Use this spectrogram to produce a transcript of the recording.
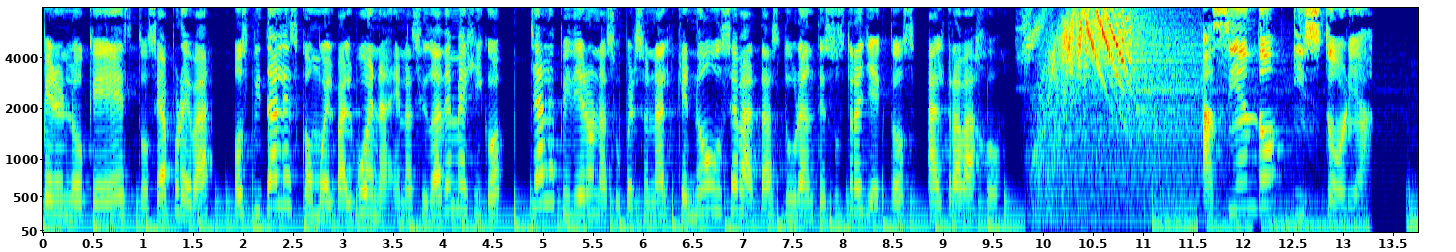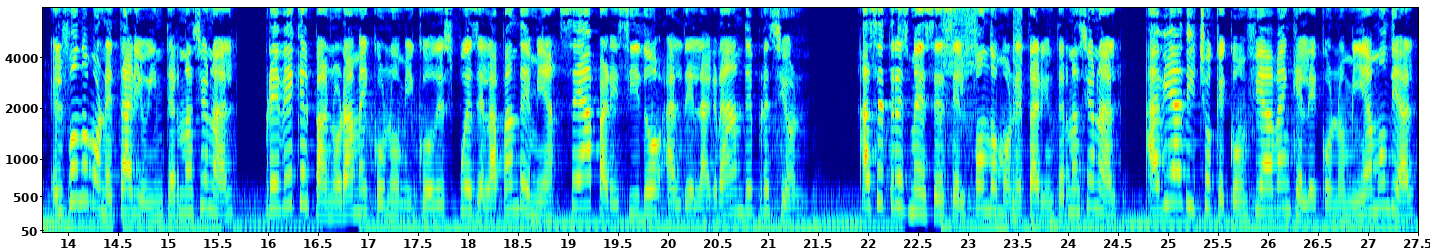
Pero en lo que esto se aprueba, hospitales como el Balbuena en la Ciudad de México ya le pidieron a su personal que no use batas durante sus trayectos al trabajo. Haciendo historia. El Fondo Monetario Internacional prevé que el panorama económico después de la pandemia sea parecido al de la Gran Depresión. Hace tres meses el Fondo Monetario Internacional había dicho que confiaba en que la economía mundial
